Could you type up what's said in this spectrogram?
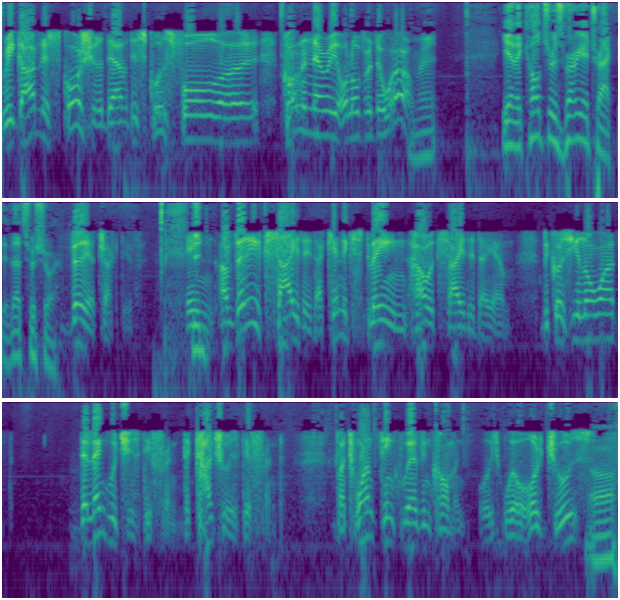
regardless kosher, they are the schools for uh, culinary all over the world. Right. Yeah, the culture is very attractive, that's for sure. Very attractive. And I'm very excited. I can't explain how excited I am. Because you know what? The language is different. The culture is different. But one thing we have in common, we- we're all Jews. Oh.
